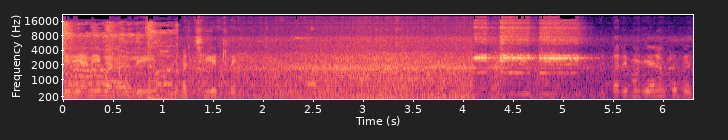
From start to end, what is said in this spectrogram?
बिर्याणी बनवली. मच्छी घेतली. दुपारी बिर्याणीचं बेत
